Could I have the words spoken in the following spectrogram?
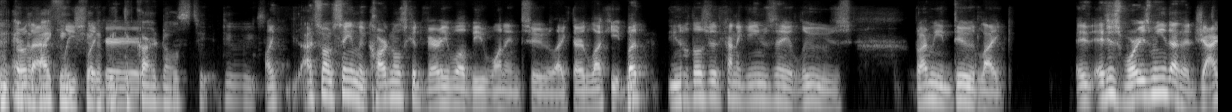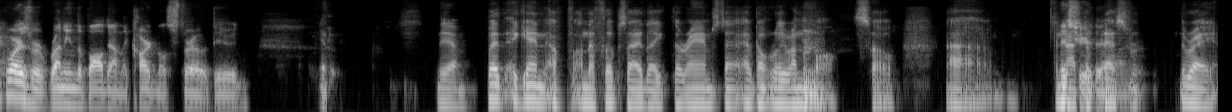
didn't throw that flea Vikings should have beat the flicker, Cardinals two, two weeks. like that's what I'm saying. The Cardinals could very well be one and two. Like they're lucky, but you know those are the kind of games they lose. But I mean, dude, like it, it just worries me that the Jaguars were running the ball down the Cardinals' throat, dude. Yeah, but again, on the flip side, like the Rams don't, don't really run the ball, so um, This not year the they best. won't. Right.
